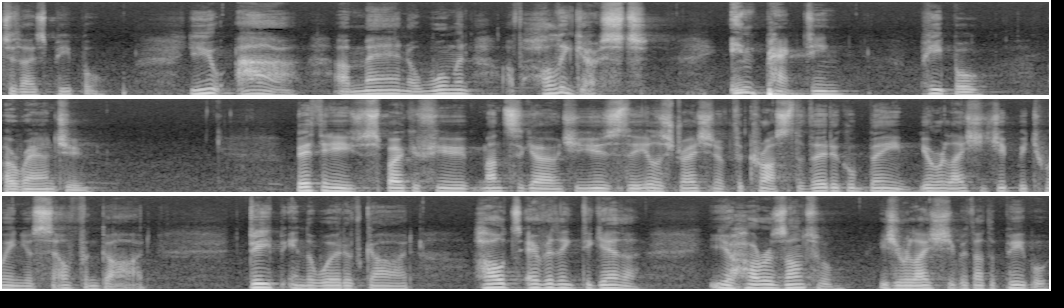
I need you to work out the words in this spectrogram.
to those people. You are a man, a woman of Holy Ghost impacting people around you. Bethany spoke a few months ago and she used the illustration of the cross, the vertical beam, your relationship between yourself and God, deep in the Word of God, holds everything together. Your horizontal is your relationship with other people.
